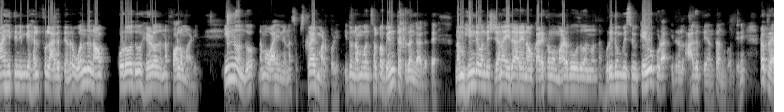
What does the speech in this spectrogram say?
ಮಾಹಿತಿ ನಿಮ್ಗೆ ಹೆಲ್ಪ್ಫುಲ್ ಆಗುತ್ತೆ ಅಂದ್ರೆ ಒಂದು ನಾವು ಕೊಡೋದು, ಹೇಳೋದನ್ನ ಫಾಲೋ ಮಾಡಿ. ಇನ್ನೊಂದು, ನಮ್ಮ ವಾಹಿನಿಯನ್ನ ಸಬ್ಸ್ಕ್ರೈಬ್ ಮಾಡ್ಕೊಳ್ಳಿ. ಇದು ನಮ್ಗೊಂದು ಸ್ವಲ್ಪ ಬೆನ್ ತಟ್ಟದಂಗೆ ಆಗುತ್ತೆ ನಮ್ಮ ಹಿಂದೆ ಒಂದಿಷ್ಟು ಜನ ಇದ್ದಾರೆ ನಾವು ಕಾರ್ಯಕ್ರಮ ಮಾಡಬಹುದು ಅನ್ನುವಂಥ ಹುರಿದುಂಬಿಸುವಿಕೆಯೂ ಕೂಡ ಇದರಲ್ಲಿ ಆಗುತ್ತೆ ಅಂತ ಅನ್ಕೊಂತೀನಿ. ಡಾಕ್ಟ್ರೆ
